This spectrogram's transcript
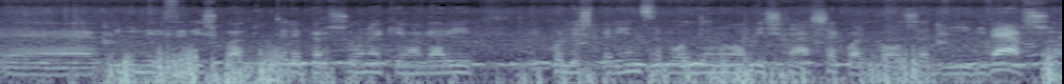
eh, quindi mi riferisco a tutte le persone che magari con l'esperienza vogliono avvicinarsi a qualcosa di diverso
